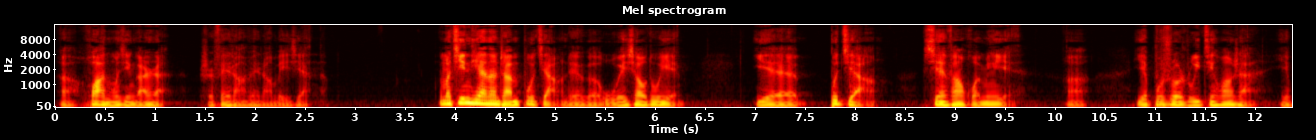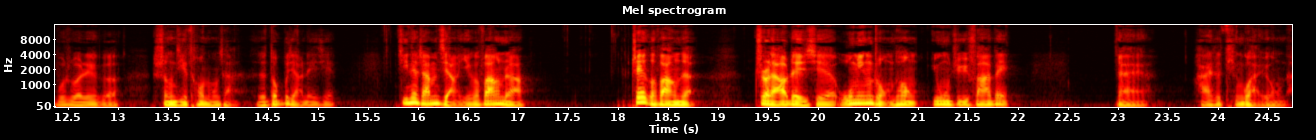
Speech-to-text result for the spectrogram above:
啊，化脓性感染是非常非常危险的。那么今天呢，咱不讲这个五味消毒饮，也不讲先方活命饮啊，也不说如意金黄散，也不说这个生肌透脓散，这都不讲这些。今天咱们讲一个方子啊，这个方子治疗这些无名肿痛、痈疽发背，哎，还是挺管用的。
